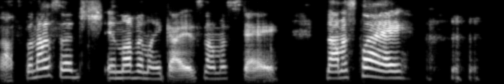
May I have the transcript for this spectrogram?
That's the message in love and light, guys. Namaste. Namaste.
